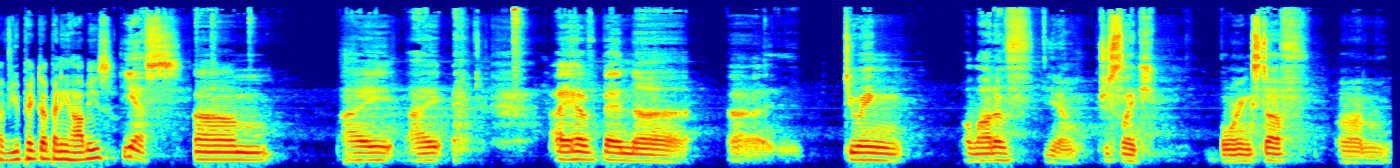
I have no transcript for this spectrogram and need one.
have you picked up any hobbies? Yes. Um, I I I have been uh, uh, doing a lot of you know just like boring stuff. Um,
